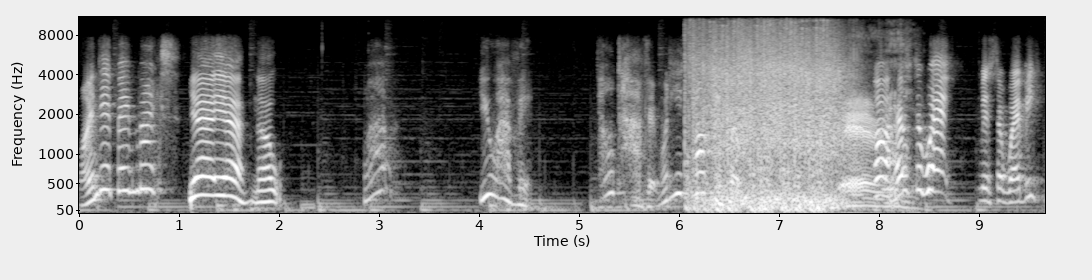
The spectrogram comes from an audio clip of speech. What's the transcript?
find it, baby Max? Yeah, yeah. No, What? you have it. Don't have it. What are you talking about? Where Oh, is how's the web, Mr. Webby?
